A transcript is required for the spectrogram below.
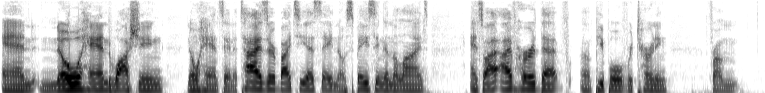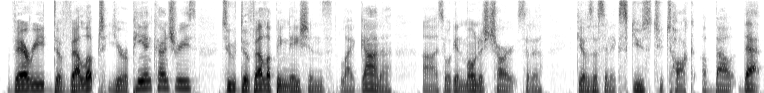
and no hand washing, no hand sanitizer by TSA, no spacing in the lines. And so I, have heard that uh, people returning from very developed European countries to developing nations like Ghana. Uh, so again, Mona's chart sort of gives us an excuse to talk about that.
